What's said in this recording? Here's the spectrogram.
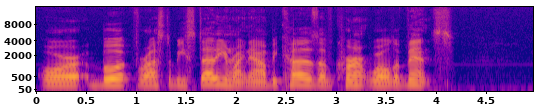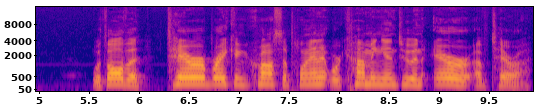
or book for us to be studying right now because of current world events. With all the terror breaking across the planet, we're coming into an era of terror.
